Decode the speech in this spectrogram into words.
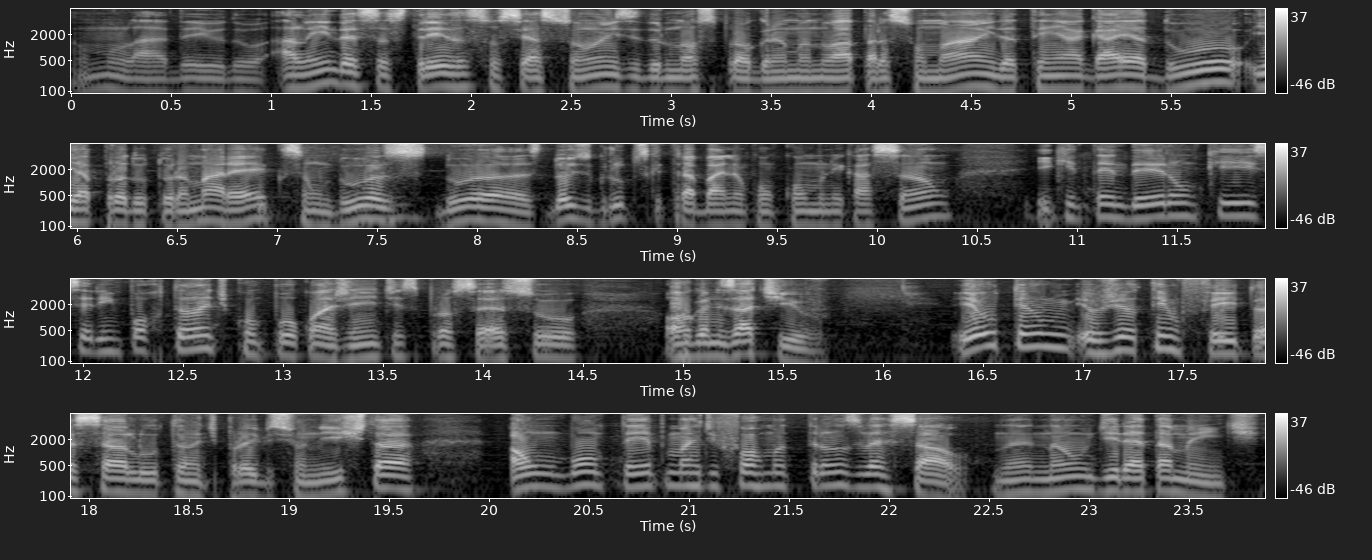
Vamos lá, Deildo. Além dessas três associações e do nosso programa No Ar para Somar, ainda tem a Gaia Duo e a produtora Maré, que são duas, duas, dois grupos que trabalham com comunicação e que entenderam que seria importante compor com a gente esse processo organizativo. Eu, tenho, eu já tenho feito essa luta antiproibicionista há um bom tempo, mas de forma transversal, né? não diretamente.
